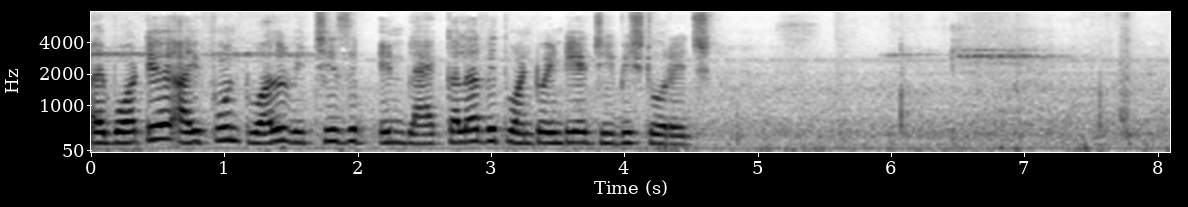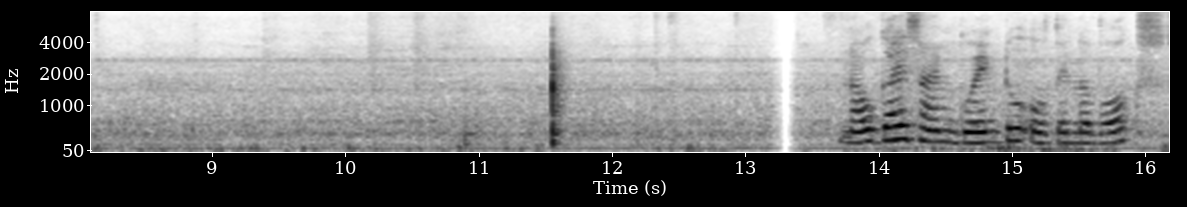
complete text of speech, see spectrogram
I bought a iPhone 12 which is in black color with 128 GB storage. Now guys I am going to open the box.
